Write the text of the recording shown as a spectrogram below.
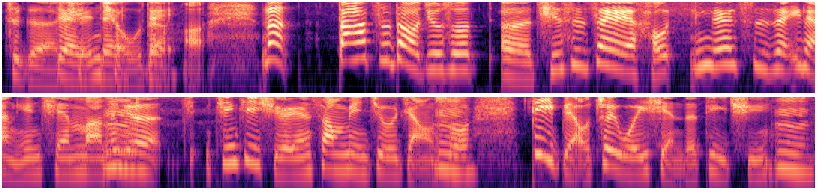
这个全球的啊，那。大家知道，就是说，呃，其实，在好应该是在一两年前嘛，那个《经经济学人》上面就有讲说，地表最危险的地区，嗯，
